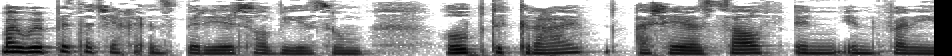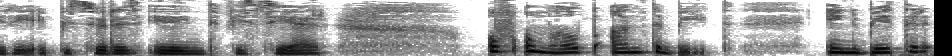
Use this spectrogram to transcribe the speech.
My hoop is dat jy geïnspireer sal wees om hulp te kry as jy jouself in een van hierdie episodes identifiseer of om hulp aan te bied en beter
